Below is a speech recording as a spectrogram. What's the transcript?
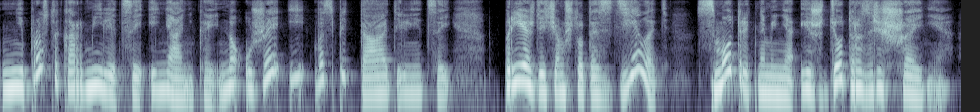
не просто кормилицей и нянькой, но уже и воспитательницей. Прежде чем что-то сделать, смотрит на меня и ждет разрешения –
